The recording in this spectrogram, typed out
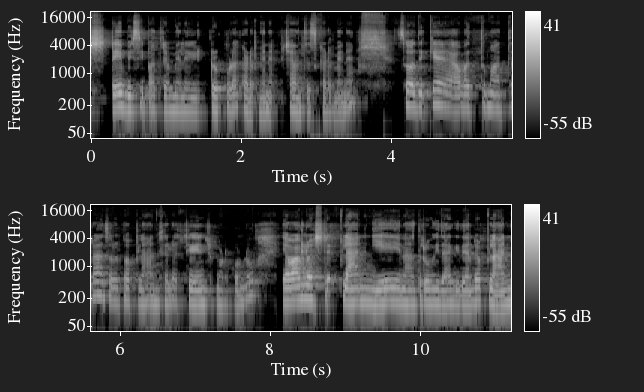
ಎಷ್ಟೇ ಬಿಸಿ ಪಾತ್ರೆ ಮೇಲೆ ಇಟ್ಟರೂ ಕೂಡ ಕಡಿಮೆನೇ ಚಾನ್ಸಸ್ ಕಡಿಮೆನೇ. ಸೊ ಅದಕ್ಕೆ ಆವತ್ತು ಮಾತ್ರ ಸ್ವಲ್ಪ ಪ್ಲ್ಯಾನ್ಸ್ ಎಲ್ಲ ಚೇಂಜ್ ಮಾಡಿಕೊಂಡು, ಯಾವಾಗಲೂ ಅಷ್ಟೇ ಪ್ಲ್ಯಾನ್ ಎ ಏನಾದರೂ ಇದಾಗಿದೆ ಅಂದರೆ ಪ್ಲ್ಯಾನ್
